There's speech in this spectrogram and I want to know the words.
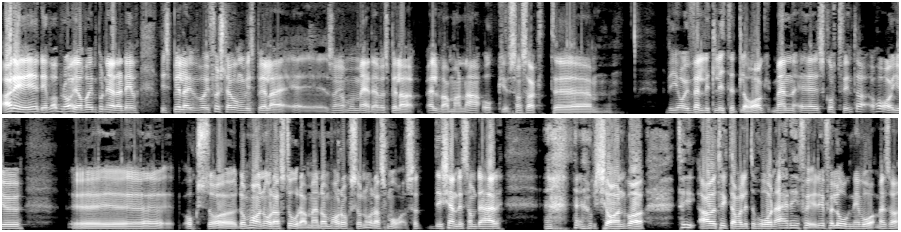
Ja, det, det var bra. Jag var imponerad. Det, vi spelade, det var ju första gången vi spelade, eh, som jag var med där, vi spelade 11 manna och som sagt, eh, vi har ju väldigt litet lag, men eh, Skottfint har ju eh, också, de har några stora, men de har också några små, så det kändes som det här Sean var, ty, ja, jag tyckte han var lite hård, nej det är för, det är för låg nivå, men så,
